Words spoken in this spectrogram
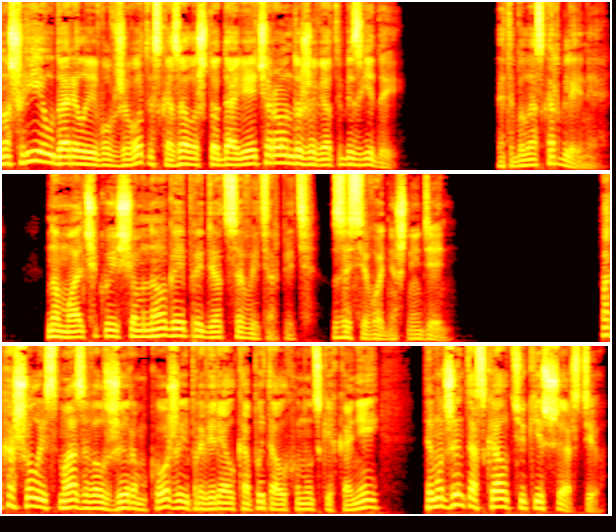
но Шрия ударила его в живот и сказала, что до вечера он доживет без еды. Это было оскорбление, но мальчику еще многое придется вытерпеть за сегодняшний день. Пока Шолой смазывал жиром кожи и проверял копыта алхунутских коней, Темуджин таскал тюки с шерстью.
